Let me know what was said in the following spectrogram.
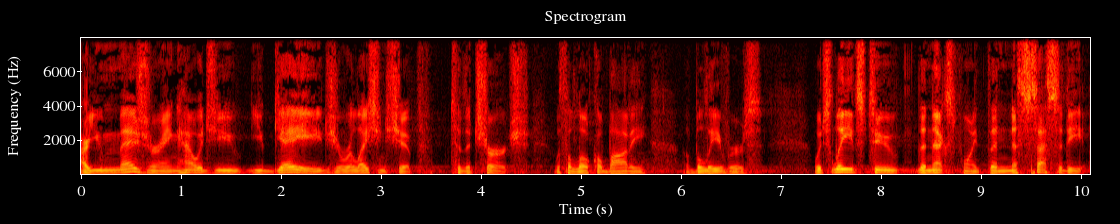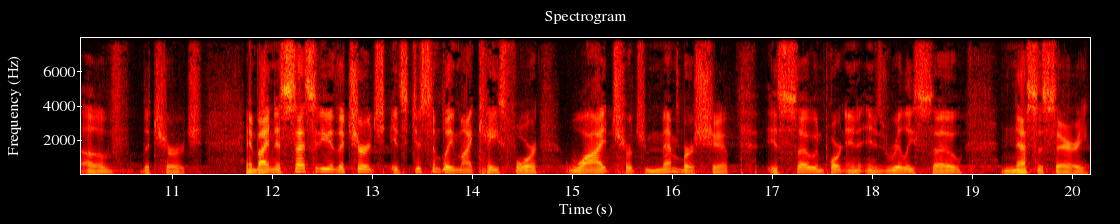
are you measuring, how would you, you gauge your relationship to the church with the local body of believers? Which leads to the next point the necessity of the church. And by necessity of the church, it's just simply my case for why church membership is so important and is really so necessary.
